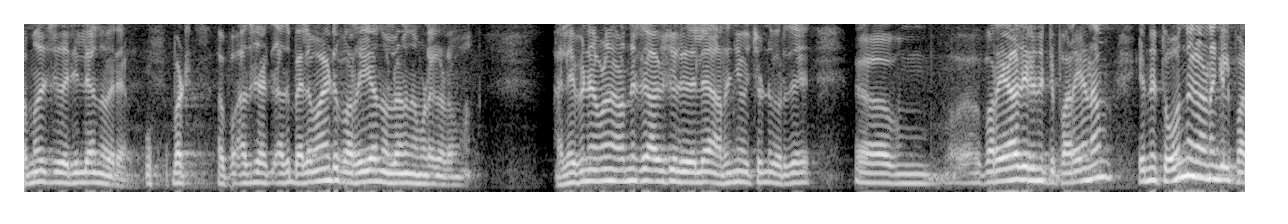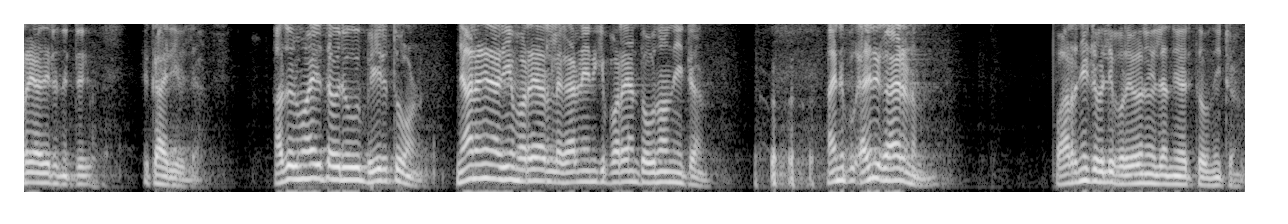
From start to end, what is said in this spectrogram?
സമ്മതിച്ച് തരില്ല എന്ന് വരാം. ബട്ട് അത് അത് ബലമായിട്ട് പറയുക എന്നുള്ളതാണ് നമ്മുടെ കടമ. അല്ലെ പിന്നെ നമ്മൾ നടന്നിട്ട് ആവശ്യമില്ല ഇതെല്ലാം അറിഞ്ഞു വെച്ചുകൊണ്ട് വെറുതെ പറയാതിരുന്നിട്ട് പറയണം എന്ന് തോന്നുകയാണെങ്കിൽ പറയാതിരുന്നിട്ട് കാര്യമില്ല. അതൊരുമാതിരത്തെ ഒരു ഭീരുത്വമാണ്. ഞാനങ്ങനെ അധികം പറയാറില്ല കാരണം എനിക്ക് പറയാൻ തോന്നാന്നിട്ടാണ് അതിന് അതിന് കാരണം പറഞ്ഞിട്ട് വലിയ പ്രയോജനമില്ലെന്ന് വിചാരിച്ച് തോന്നിയിട്ടാണ്.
